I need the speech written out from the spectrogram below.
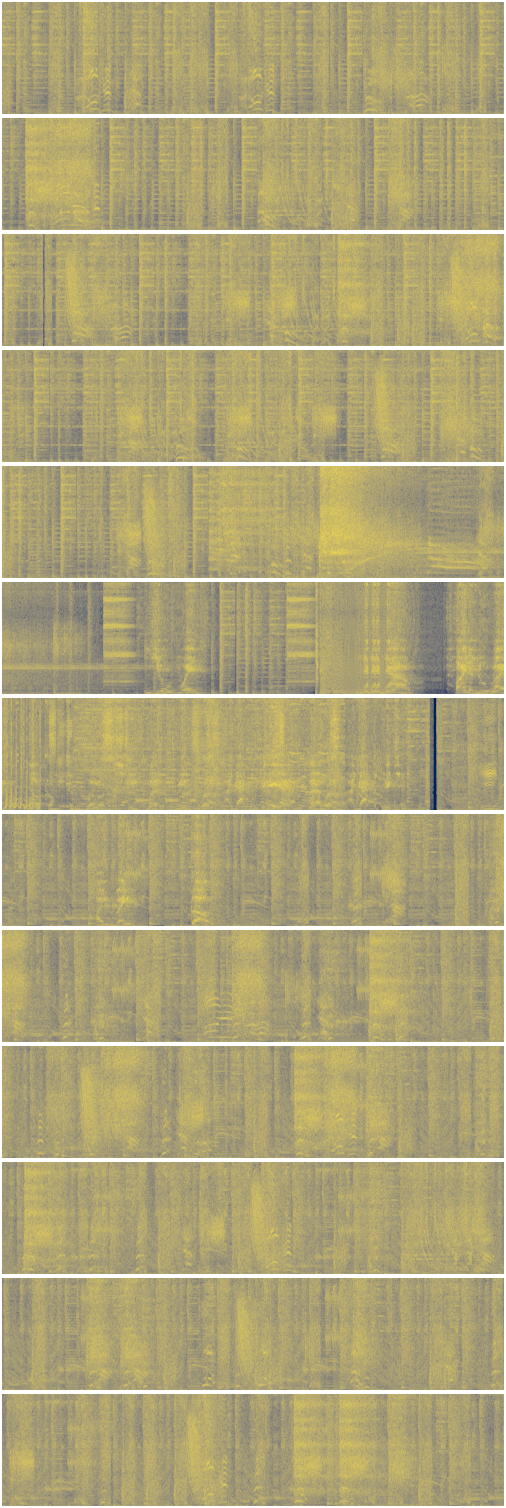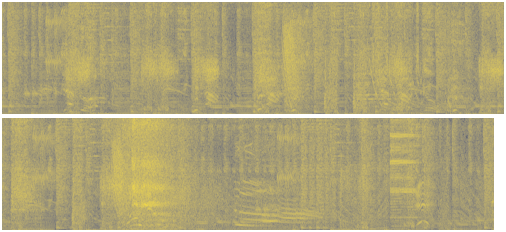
You win. Now, find a new rival. Welcome to the world of Street Fighter 3. Well, I got the picture. Well, I got the picture. Are you ready? Go!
